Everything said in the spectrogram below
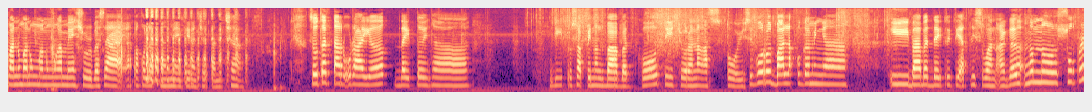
manong manong nga measure basta apakulat na niya itinansyatansya so tatar urayak dito nga dito sa pinangbabad ko, teacher ng astoy. Siguro balak ko gamin nga ibabad dahil ti at least one hour. Ngam no, super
